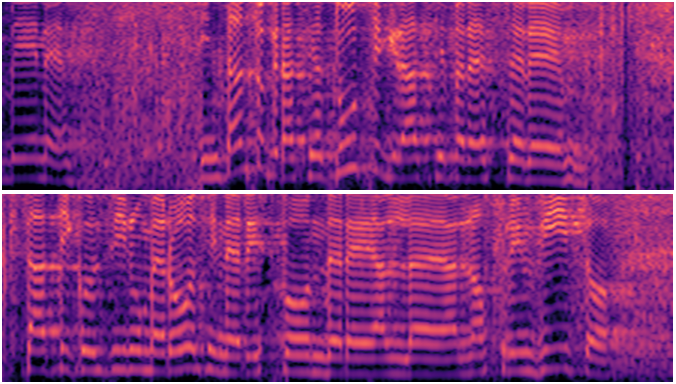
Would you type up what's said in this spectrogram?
Bene, intanto grazie a tutti, grazie per essere stati così numerosi nel rispondere al, al, nostro invito.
